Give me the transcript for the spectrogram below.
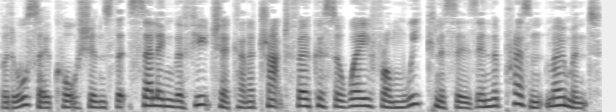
but also cautions that selling the future can attract focus away from weaknesses in the present moment.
